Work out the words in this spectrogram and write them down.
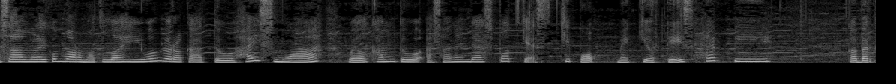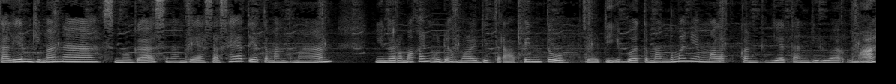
Assalamualaikum warahmatullahi wabarakatuh. Hai semua, welcome to Asananda's Podcast. K-pop, make your days happy. Kabar kalian gimana? Semoga senantiasa sehat ya teman-teman. New normal kan udah mulai diterapin tuh. Jadi buat teman-teman yang melakukan kegiatan di luar rumah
